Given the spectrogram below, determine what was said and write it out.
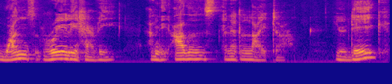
One's really heavy and the others a little lighter. You dig?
